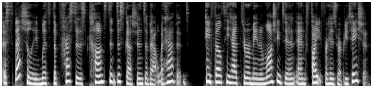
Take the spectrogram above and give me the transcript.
especially with the press's constant discussions about what happened. He felt he had to remain in Washington and fight for his reputation.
